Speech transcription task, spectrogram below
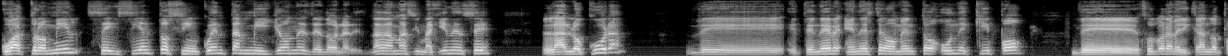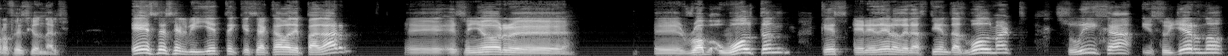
4.650 millones de dólares. Nada más imagínense la locura de tener en este momento un equipo de fútbol americano profesional. Ese es el billete que se acaba de pagar. Eh, el señor eh, eh, Rob Walton, que es heredero de las tiendas Walmart, su hija y su yerno,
